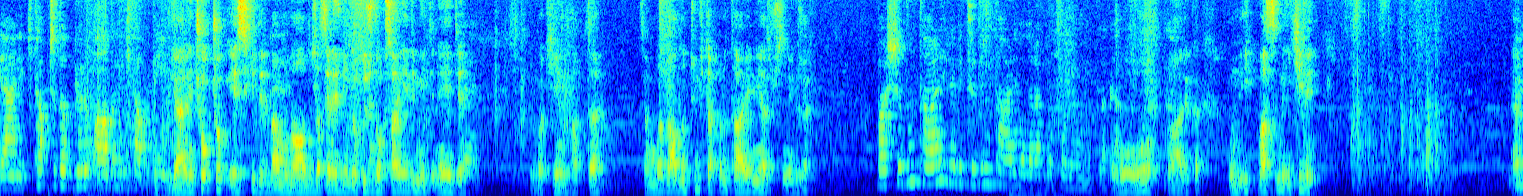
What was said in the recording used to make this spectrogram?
yani kitapçıda görüp aldığım bir kitap değil. Yani çok çok eskidir. Ben bunu aldım. Çok sene eski bir 1997 miydi? Neydi? Evet. Bir bakayım hatta. Sen burada aldığın tüm kitapların tarihini yazmışsın. Ne güzel. Başladığım tarih ve bitirdiğim tarih olarak not alıyorum mutlaka. Oo harika. Bunun ilk basımı 2000. Yani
